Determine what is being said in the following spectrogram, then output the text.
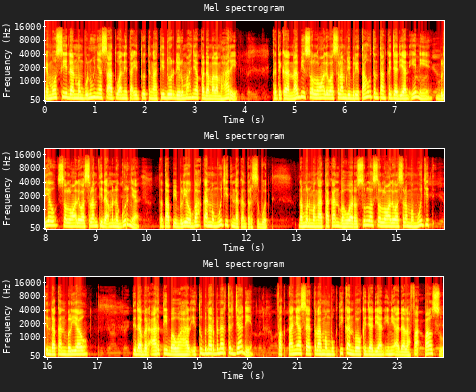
emosi dan membunuhnya saat wanita itu tengah tidur di rumahnya pada malam hari. Ketika Nabi Shallallahu Alaihi Wasallam diberitahu tentang kejadian ini, beliau Shallallahu Alaihi Wasallam tidak menegurnya, tetapi beliau bahkan memuji tindakan tersebut. Namun mengatakan bahwa Rasulullah SAW memuji tindakan beliau tidak berarti bahwa hal itu benar-benar terjadi. Faktanya saya telah membuktikan bahwa kejadian ini adalah fak palsu.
